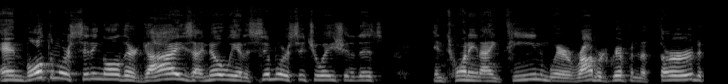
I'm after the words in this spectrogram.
And Baltimore sitting all their guys. I know we had a similar situation to this in 2019 where Robert Griffin III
